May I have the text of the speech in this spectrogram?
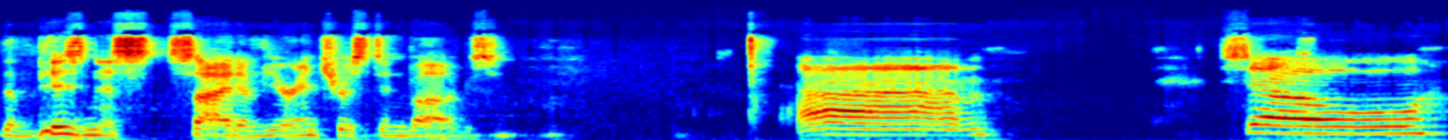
the business side of your interest in bugs? Um, so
